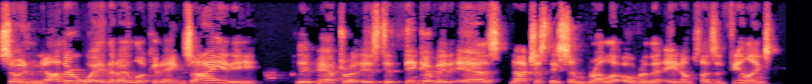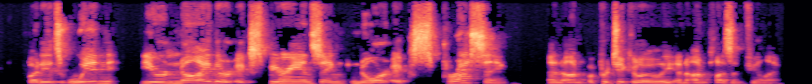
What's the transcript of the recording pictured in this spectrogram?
So another way that I look at anxiety, Cleopatra, is to think of it as not just this umbrella over the eight unpleasant feelings, but it's when you're neither experiencing nor expressing an un- particularly an unpleasant feeling.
